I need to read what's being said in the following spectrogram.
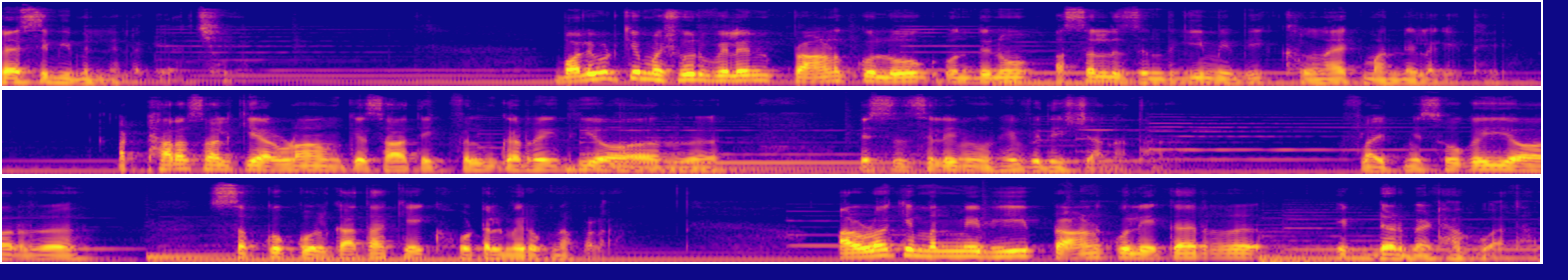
पैसे भी मिलने लगे अच्छे। बॉलीवुड के मशहूर विलेन प्राण को लोग उन दिनों असल ज़िंदगी में भी खलनायक मानने लगे थे। 18 साल की अरुणा उनके साथ एक फ़िल्म कर रही थी और इस सिलसिले में उन्हें विदेश जाना था। फ़्लाइट मिस हो गई और सबको कोलकाता के एक होटल में रुकना पड़ा। अरोड़ा के मन में भी प्राण को लेकर एक डर बैठा हुआ था।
